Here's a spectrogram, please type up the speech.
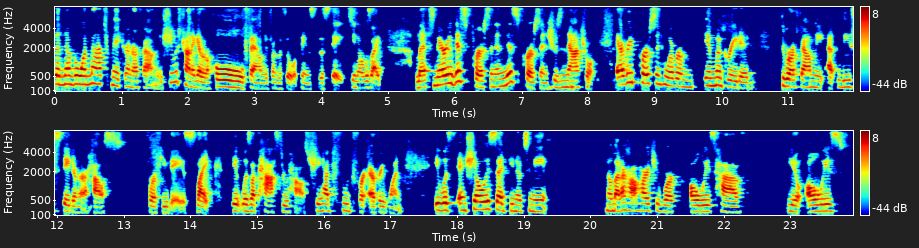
the number one matchmaker in our family. She was trying to get her whole family from the Philippines to the States. You know, it was like, let's marry this person and this person. She was natural. Every person who ever immigrated through our family at least stayed in our house for a few days. Like it was a pass through house. She had food for everyone. It was, and she always said, you know, to me, no matter how hard you work always have you know always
